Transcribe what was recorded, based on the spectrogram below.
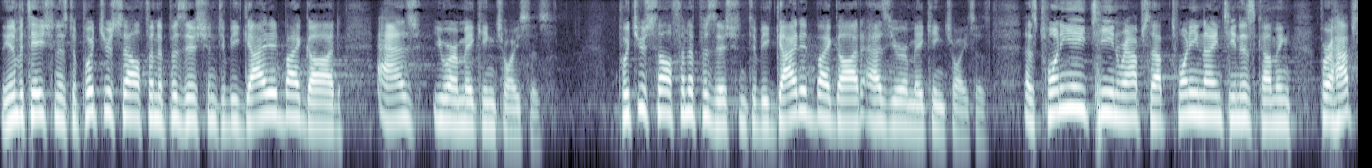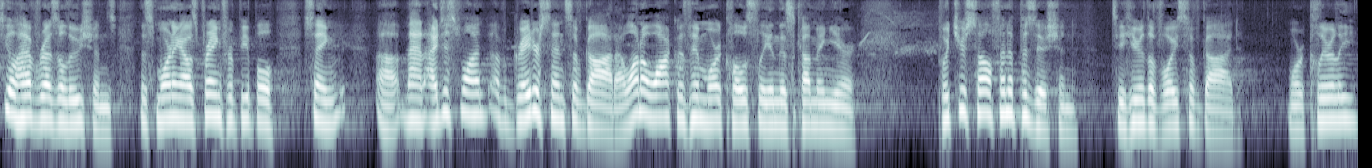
The invitation is to put yourself in a position to be guided by God as you are making choices. Put yourself in a position to be guided by God as you are making choices. As 2018 wraps up, 2019 is coming. Perhaps you'll have resolutions. This morning I was praying for people saying, uh, Man, I just want a greater sense of God. I want to walk with Him more closely in this coming year. Put yourself in a position to hear the voice of God more clearly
